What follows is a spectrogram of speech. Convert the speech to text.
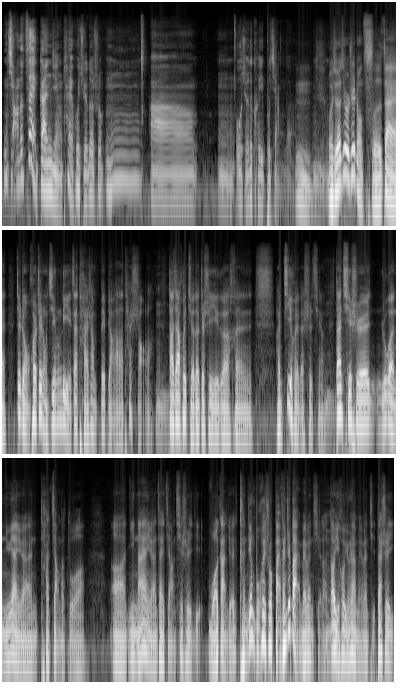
你讲的再干净，他也会觉得说，嗯啊。嗯，我觉得可以不讲的。嗯，嗯我觉得就是这种词在这种或者这种经历在台上被表达的太少了。嗯，大家会觉得这是一个很很忌讳的事情嗯，但其实如果女演员她讲的多，啊，你男演员在讲，其实也我感觉肯定不会说百分之百没问题了，嗯到以后永远没问题，但是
